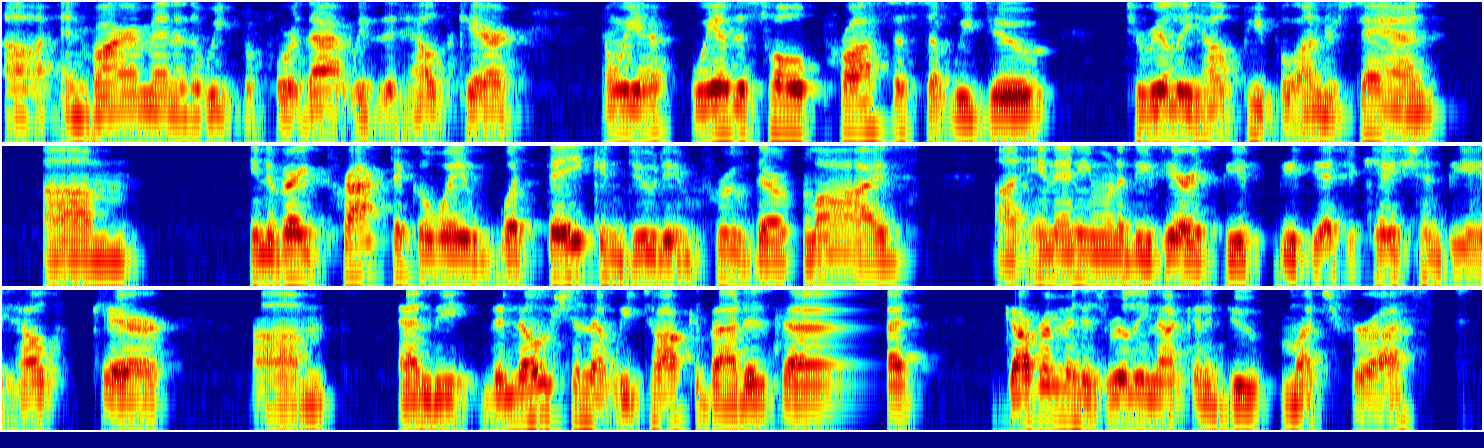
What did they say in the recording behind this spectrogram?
uh, environment, and the week before that we did healthcare, and we have we have this whole process that we do to really help people understand um, in a very practical way what they can do to improve their lives uh, in any one of these areas, be it, be it the education, be it healthcare, um, and the the notion that we talk about is that government is really not going to do much for us,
